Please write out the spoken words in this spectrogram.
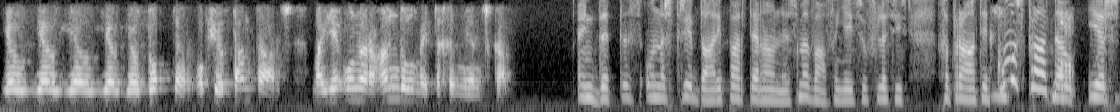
jou jou jou jou jou dokter of jou tandarts, maar jy onderhandel met 'n gemeenskap. En dit is onderstreep daardie paternalisme waarvan jy so flissies gepraat het. Kom ons praat nou eers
